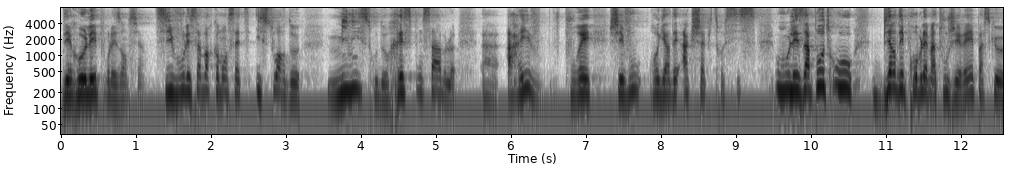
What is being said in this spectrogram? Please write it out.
des relais pour les anciens. Si vous voulez savoir comment cette histoire de ministre ou de responsable euh, arrive, vous pourrez chez vous regarder Actes chapitre 6, où les apôtres ont bien des problèmes à tout gérer parce qu'il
